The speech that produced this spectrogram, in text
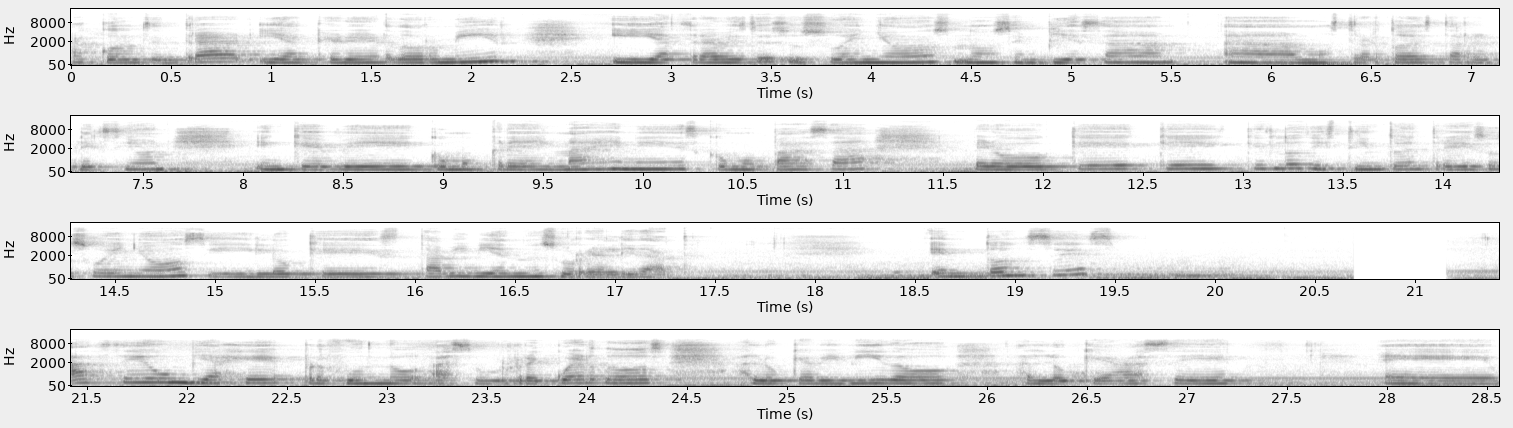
a concentrar y a querer dormir y a través de sus sueños nos empieza a mostrar toda esta reflexión en que ve cómo crea imágenes, cómo pasa, pero qué, qué, qué es lo distinto entre esos sueños y lo que está viviendo en su realidad. Entonces, hace un viaje profundo a sus recuerdos, a lo que ha vivido, a lo que hace, eh,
